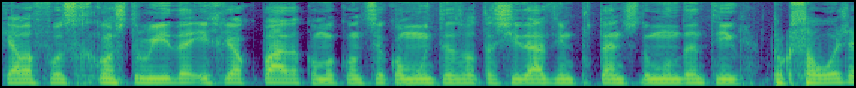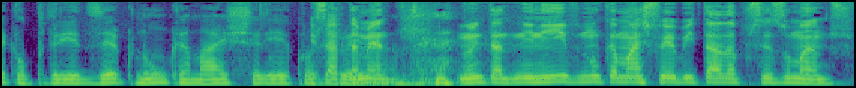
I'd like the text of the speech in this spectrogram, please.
que ela fosse reconstruída e reocupada, como aconteceu com muitas outras cidades importantes do mundo antigo. Porque só hoje é que ele poderia dizer que nunca mais seria construída. Exatamente. No entanto, Ninive nunca mais foi habitada por seres humanos,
